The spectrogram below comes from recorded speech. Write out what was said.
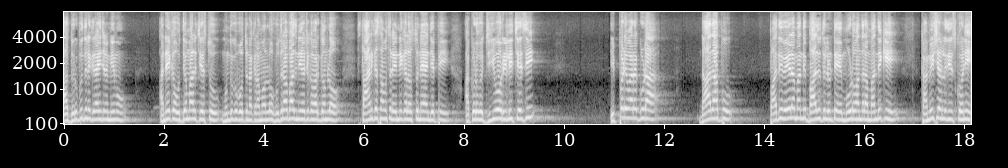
ఆ దుర్బుద్ధిని గ్రహించిన మేము అనేక ఉద్యమాలు చేస్తూ ముందుకు పోతున్న క్రమంలో హుజరాబాద్ నియోజకవర్గంలో స్థానిక సంస్థల ఎన్నికలు వస్తున్నాయని చెప్పి అక్కడ ఒక జియో రిలీజ్ చేసి ఇప్పటి వరకు కూడా దాదాపు పదివేల మంది బాధితులుంటే మూడు వందల మందికి కమిషన్లు తీసుకొని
